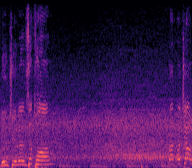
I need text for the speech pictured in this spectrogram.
đường truyền lên rất thoáng đặt vào trong.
